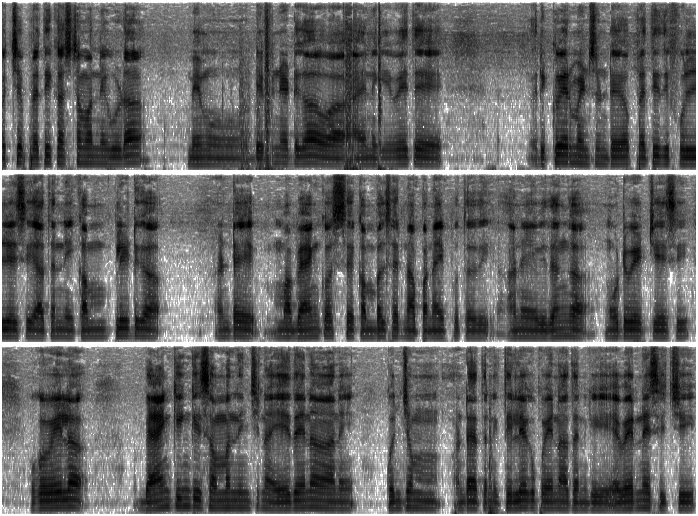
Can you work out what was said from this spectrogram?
వచ్చే ప్రతి కస్టమర్ని కూడా మేము డెఫినెట్గా ఆయనకి ఏవైతే రిక్వైర్మెంట్స్ ఉంటాయో ప్రతిదీ ఫుల్ చేసి అతన్ని కంప్లీట్గా అంటే మా బ్యాంక్ వస్తే కంపల్సరీ నా పని అయిపోతుంది అనే విధంగా మోటివేట్ చేసి ఒకవేళ బ్యాంకింగ్కి సంబంధించిన ఏదైనా కానీ కొంచెం అంటే అతనికి తెలియకపోయినా అతనికి అవేర్నెస్ ఇచ్చి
